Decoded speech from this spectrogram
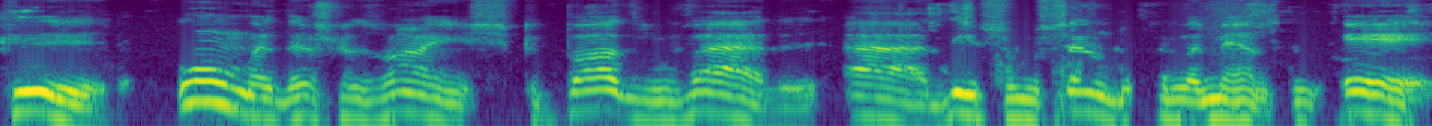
que uma das razões que pode levar à dissolução do Parlamento é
